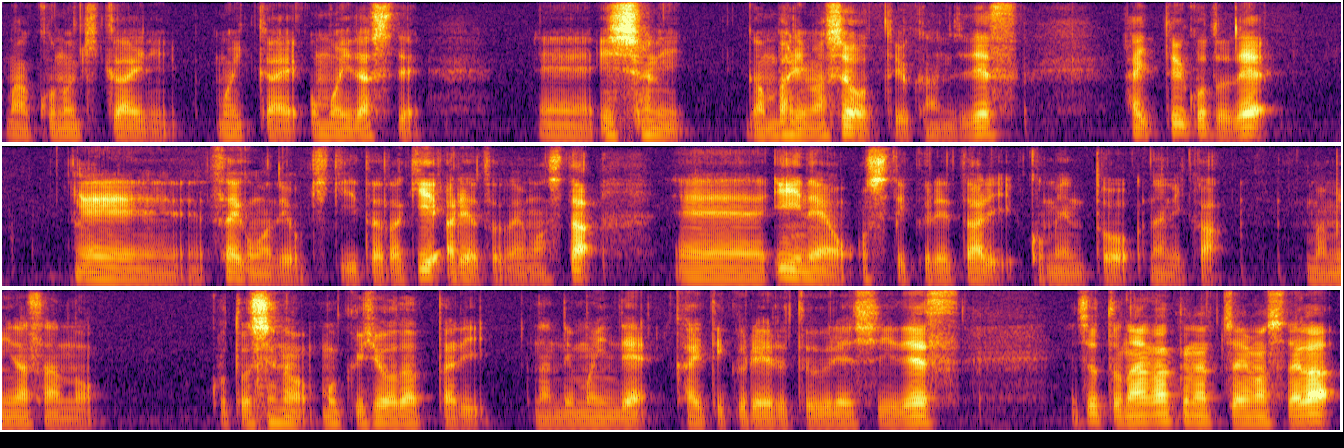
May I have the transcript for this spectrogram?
まあ、この機会にもう一回思い出して、えー、一緒に頑張りましょうという感じです。はいということで、えー、最後までお聴きいただきありがとうございました。えー、いいねを押してくれたりコメント何か、まあ、皆さんの今年の目標だったり何でもいいんで書いてくれると嬉しいです。ちょっと長くなっちゃいましたが、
